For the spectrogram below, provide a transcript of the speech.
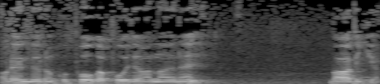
അവിടെ എന്തൊരു കുപ്പോ കപ്പൂജ വന്നതിനെ ബാധിക്കാം.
